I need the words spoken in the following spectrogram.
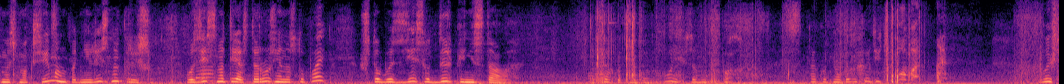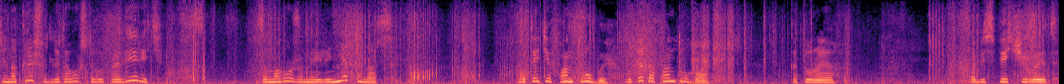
мы с Максимом поднялись на крышу. Вот здесь, смотри, осторожнее наступай, чтобы здесь вот дырки не стало. Вот так вот надо. Ой, замок упал. Так вот надо выходить. Оба! Вышли на крышу для того, чтобы проверить, заморожены или нет у нас вот эти фан-трубы. Вот это фан-труба, которая обеспечивает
